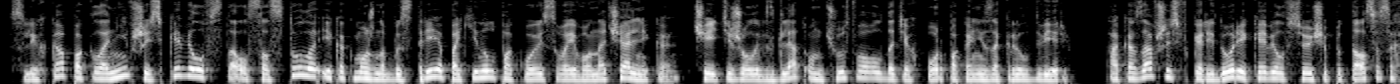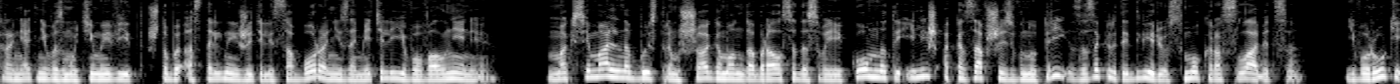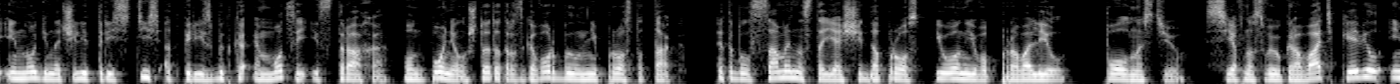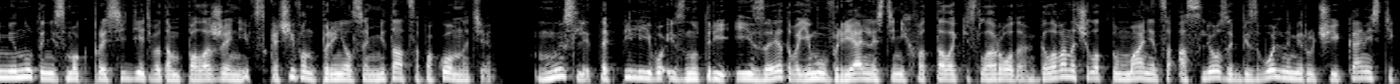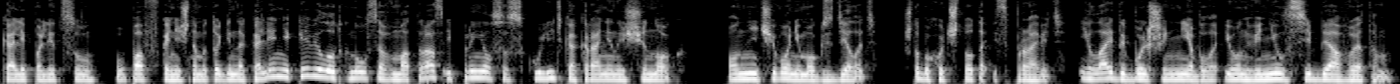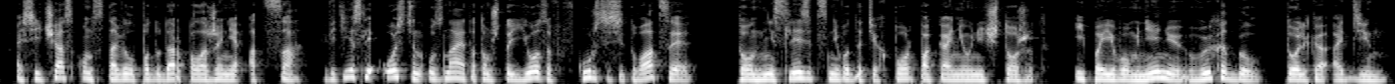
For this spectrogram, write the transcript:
Слегка поклонившись, Кевилл встал со стула и как можно быстрее покинул покои своего начальника, чей тяжелый взгляд он чувствовал до тех пор, пока не закрыл дверь. Оказавшись в коридоре, Кевилл все еще пытался сохранять невозмутимый вид, чтобы остальные жители собора не заметили его волнения. Максимально быстрым шагом он добрался до своей комнаты и лишь оказавшись внутри, за закрытой дверью, смог расслабиться. Его руки и ноги начали трястись от переизбытка эмоций и страха. Он понял, что этот разговор был не просто так. Это был самый настоящий допрос, и он его провалил. Полностью. Сев на свою кровать, Кевилл и минуты не смог просидеть в этом положении. Вскочив, он принялся метаться по комнате. Мысли топили его изнутри, и из-за этого ему в реальности не хватало кислорода. Голова начала туманиться, а слезы безвольными ручейками стекали по лицу. Упав в конечном итоге на колени, Кевилл уткнулся в матрас и принялся скулить, как раненый щенок. Он ничего не мог сделать, чтобы хоть что-то исправить. И Лайды больше не было, и он винил себя в этом. А сейчас он ставил под удар положение отца. Ведь если Остин узнает о том, что Йозеф в курсе ситуации, то он не слезет с него до тех пор, пока не уничтожит. И по его мнению, выход был только один.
